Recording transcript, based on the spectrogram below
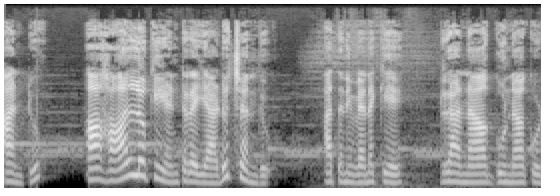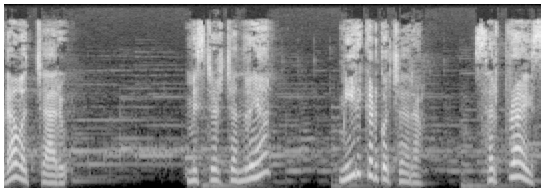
అంటూ ఆ హాల్లోకి ఎంటర్ అయ్యాడు చందు. అతని వెనకే రణ గుణ కూడా వచ్చారు. మిస్టర్ చంద్రయాన్ మీరిక్కడికొచ్చారా? Surprise!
